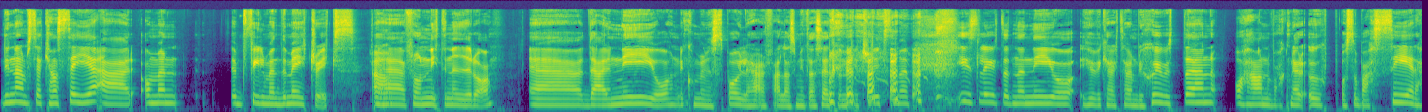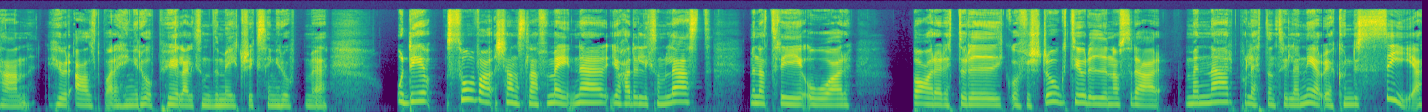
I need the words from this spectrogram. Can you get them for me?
det närmaste jag kan säga är om en, filmen The Matrix Ja. eh, från 99 då. Eh, där Neo, nu kommer en spoiler här för alla som inte har sett The Matrix, men i slutet när Neo, huvudkaraktären, blir skjuten och han vaknar upp och så bara ser han hur allt bara hänger ihop, hur hela liksom, The Matrix hänger ihop med... Och det, så var känslan för mig när jag hade liksom läst mina tre år, bara retorik och förstod teorierna och sådär. Men när poletten trillade ner och jag kunde se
